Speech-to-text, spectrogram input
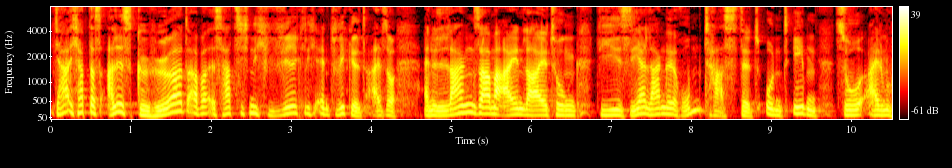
ja, ich habe das alles gehört, aber es hat sich nicht wirklich entwickelt. Also eine langsame Einleitung, die sehr lange rumtastet und eben zu einem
